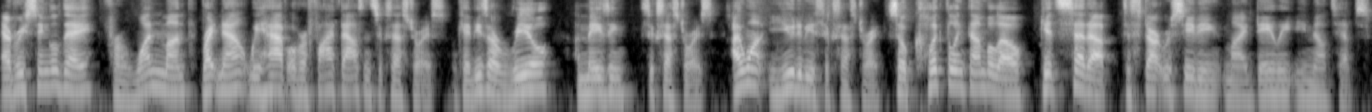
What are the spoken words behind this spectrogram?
every single day for one month. Right now, we have over 5,000 success stories. Okay, these are real amazing success stories. I want you to be a success story. So click the link down below, get set up to start receiving my daily email tips.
